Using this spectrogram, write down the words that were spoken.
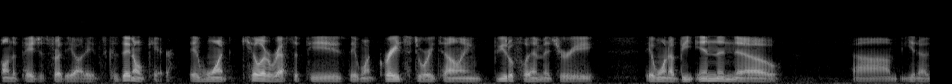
on the pages for the audience because they don't care. They want killer recipes, they want great storytelling, beautiful imagery, they want to be in the know. Um, you know,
